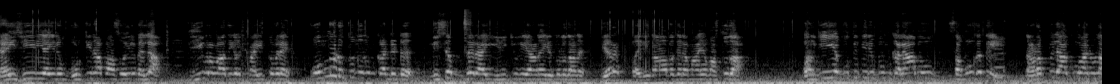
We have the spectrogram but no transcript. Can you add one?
നൈജീരിയയിലും ബുർക്കിന ഫാസോയിലും എല്ലാം തീവ്രവാദികൾ ക്രൈസ്തവരെ കൊന്നെടുക്കുന്നതും കണ്ടിട്ട് നിശബ്ദരായി ഇരിക്കുകയാണ് എന്നുള്ളതാണ് ഏറെ പരിതാപകരമായ വസ്തുത. വർഗീയ കുത്തിത്തിരിപ്പും കലാപവും സമൂഹത്തിൽ നടപ്പിലാക്കുവാനുള്ള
